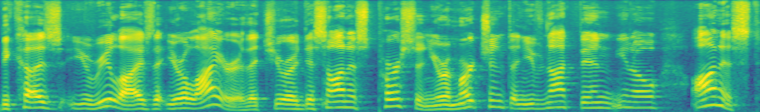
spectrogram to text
because you realize that you're a liar, that you're a dishonest person, you're a merchant and you've not been you know, honest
